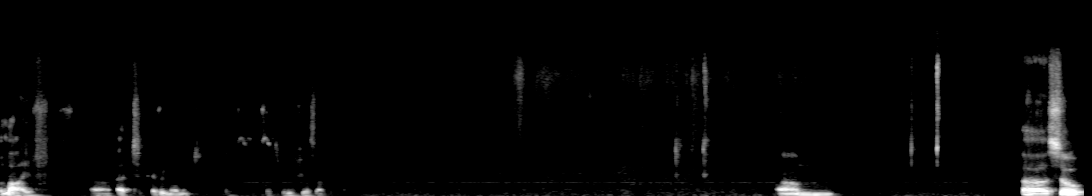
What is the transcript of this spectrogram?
alive uh, at every moment. That's, that's what it feels like. Um, uh, so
